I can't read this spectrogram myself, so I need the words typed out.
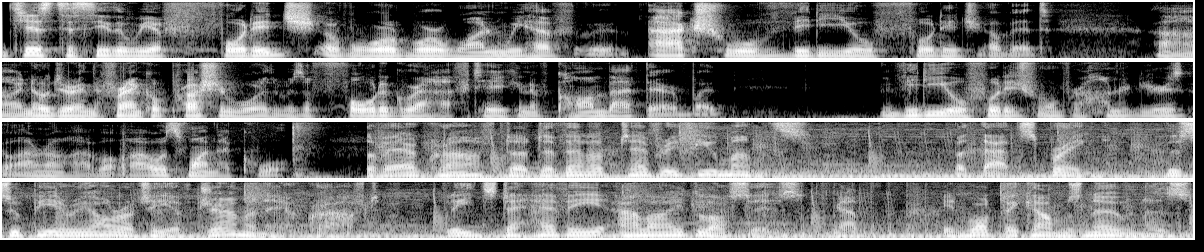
just to see that we have footage of World War One? We have actual video footage of it. Uh, I know during the Franco-Prussian War there was a photograph taken of combat there, but video footage from over 100 years ago. I don't know. I, always find that cool. Of aircraft are developed every few months. But that spring, the superiority of German aircraft leads to heavy Allied losses yep. in what becomes known as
